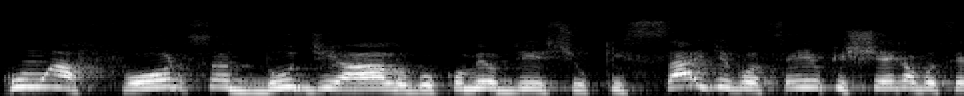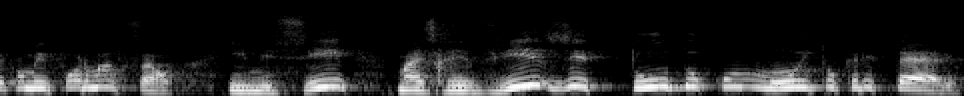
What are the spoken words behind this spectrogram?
com a força do diálogo, como eu disse, o que sai de você e o que chega a você como informação. Inicie, mas revise tudo com muito critério.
